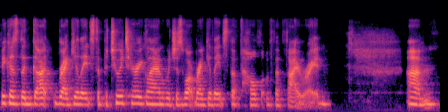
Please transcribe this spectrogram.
because the gut regulates the pituitary gland, which is what regulates the health of the thyroid. Um,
